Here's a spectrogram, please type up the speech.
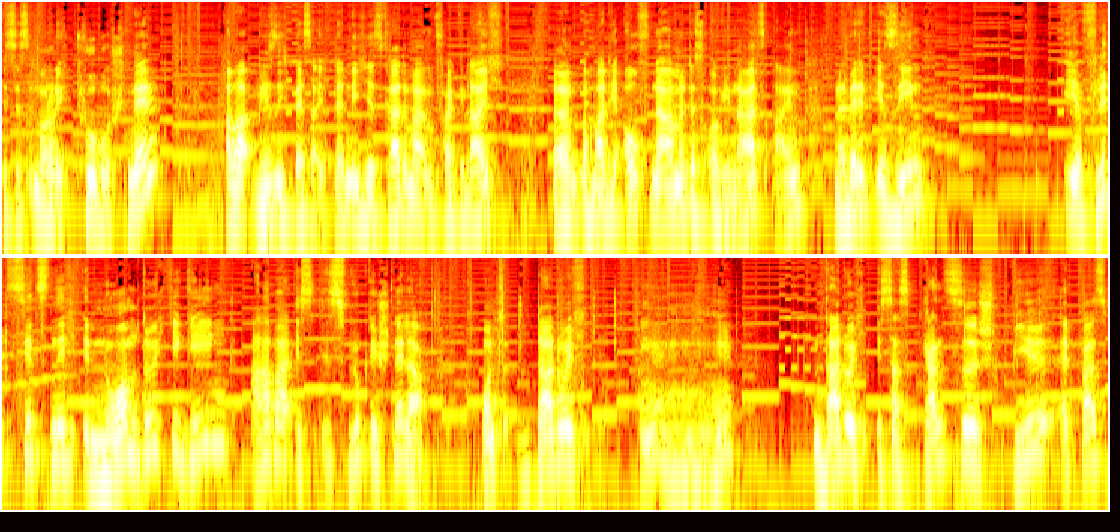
ist jetzt immer noch nicht turbo schnell, aber wesentlich besser. Ich blende hier jetzt gerade mal im Vergleich äh, nochmal die Aufnahme des Originals ein und dann werdet ihr sehen, ihr flitzt jetzt nicht enorm durch die Gegend, aber es ist wirklich schneller. Und dadurch, dadurch ist das ganze Spiel etwas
